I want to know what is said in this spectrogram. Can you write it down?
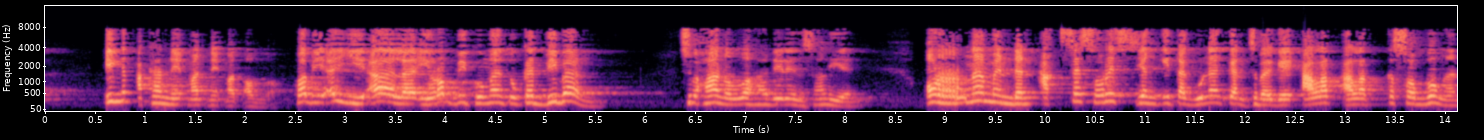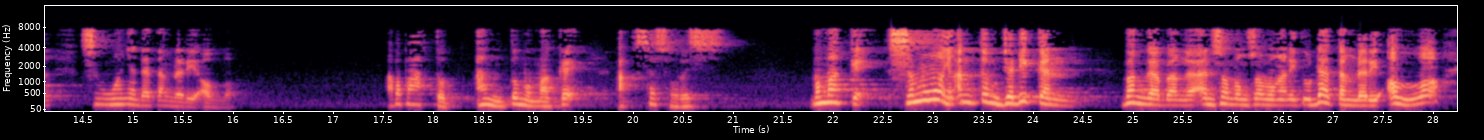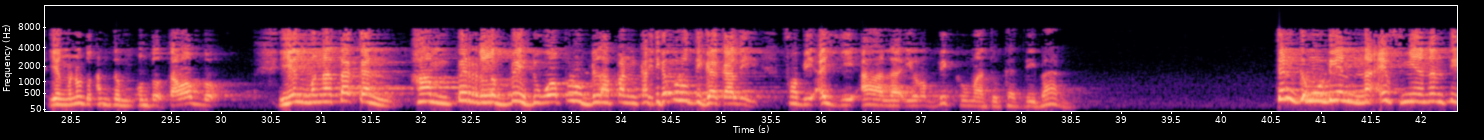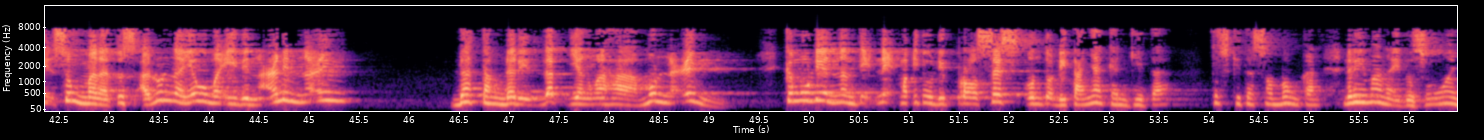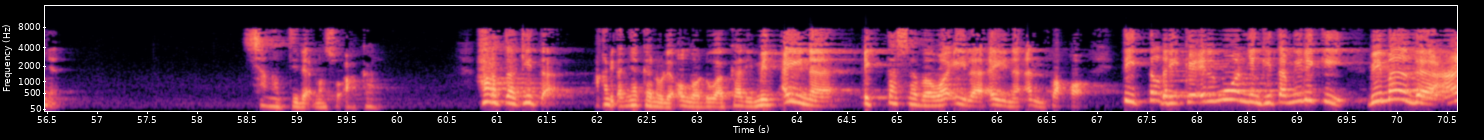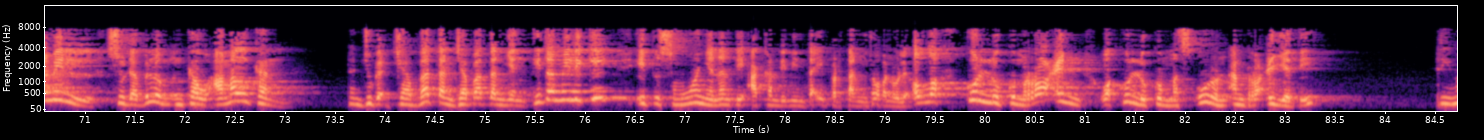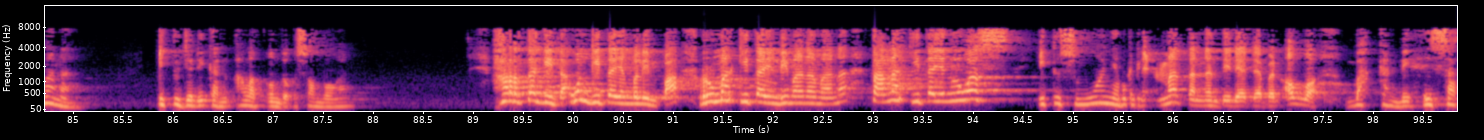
ingat akan nikmat-nikmat Allah. Fabi ayyi ala'i rabbikuma tukadziban. Subhanallah hadirin sekalian. Ornamen dan aksesoris yang kita gunakan sebagai alat-alat kesombongan semuanya datang dari Allah. Apa patut antum memakai aksesoris? Memakai semua yang antum jadikan bangga-banggaan, sombong-sombongan itu datang dari Allah yang menuntut antum untuk tawadhu. Yang mengatakan hampir lebih 28 kali, 33 kali. Fabi ayyi ala'i rabbikuma. Dan kemudian naifnya nanti summa latus'alunna yawma idin 'anil na'im datang dari zat yang maha mun'im. Kemudian nanti nikmat itu diproses untuk ditanyakan kita. Terus kita sombongkan. Dari mana itu semuanya? Sangat tidak masuk akal. Harta kita akan ditanyakan oleh Allah dua kali. Min aina iktasaba wa ila aina anfaqa. Titel dari keilmuan yang kita miliki. Bimada amil. Sudah belum engkau amalkan dan juga jabatan-jabatan yang kita miliki itu semuanya nanti akan dimintai pertanggungjawaban oleh Allah. Kullukum ra'in wa kullukum mas'ulun an ra'iyati. Dari mana? Itu jadikan alat untuk kesombongan. Harta kita uang kita yang melimpah rumah kita yang di mana-mana tanah kita yang luas itu semuanya bukan kenikmatan nanti di hadapan Allah bahkan dihisap.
